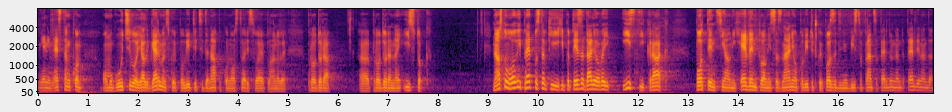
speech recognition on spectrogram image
njenim nestankom omogućilo jeli, germanskoj politici da napokon ostvari svoje planove prodora, prodora na istok. Na osnovu ovih pretpostavki i hipoteza dalje ovaj isti krak potencijalnih, eventualnih saznanja o političkoj pozadini ubistva Franca Ferdinanda, Ferdinanda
